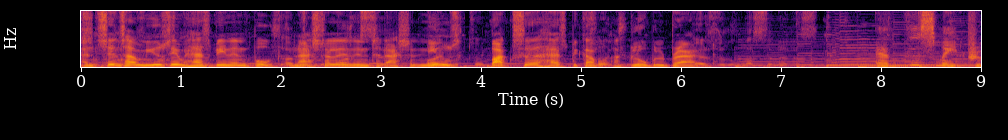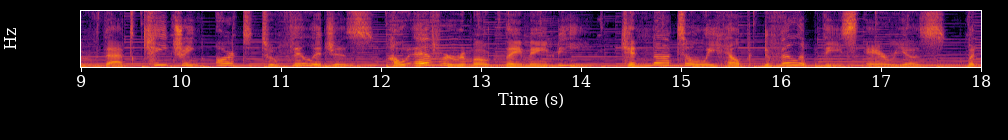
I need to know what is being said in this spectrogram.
And since our museum has been in both national and international news, Baksı has become a global brand. And this may prove that catering art to villages, however remote they may be, can not only help develop these areas, but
